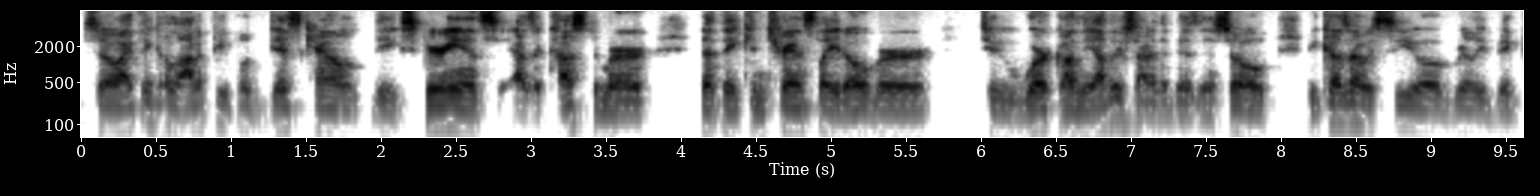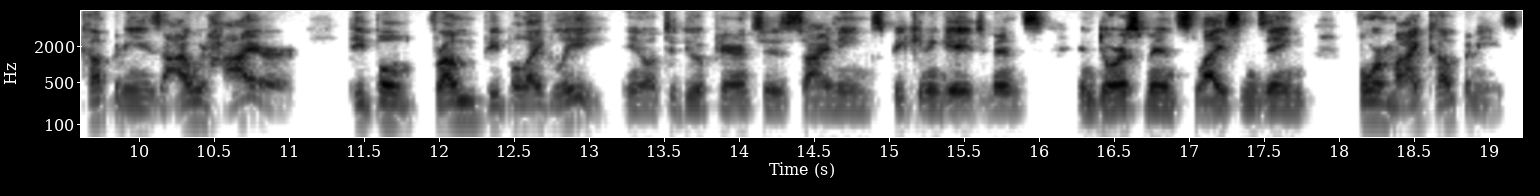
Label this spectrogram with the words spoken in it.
So I think a lot of people discount the experience as a customer that they can translate over to work on the other side of the business. So because I was CEO of really big companies, I would hire people from people like Leigh, you know, to do appearances, signing, speaking engagements, endorsements, licensing for my companies.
